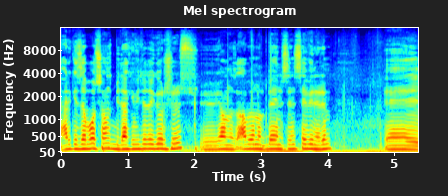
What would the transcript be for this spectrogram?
herkese bol şans. Bir dahaki videoda görüşürüz. Ee, yalnız abone olup beğenirseniz sevinirim. Ee,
